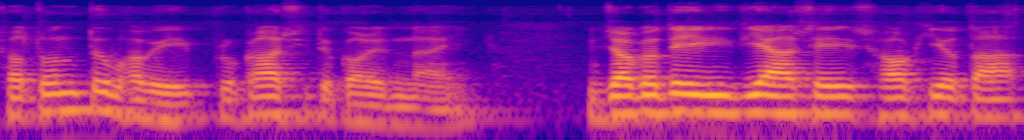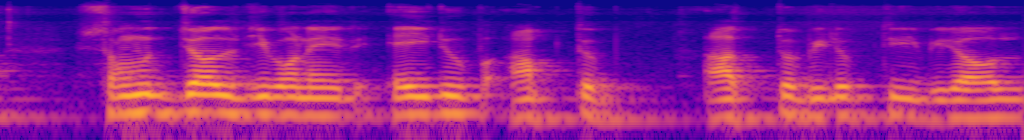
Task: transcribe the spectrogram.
স্বতন্ত্রভাবে প্রকাশিত করেন নাই। জগতের ইতিহাসে স্বকীয়তা, সমুজ্জ্বল জীবনের এইরূপ আত্ম আত্মবিলুপ্তি বিরল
